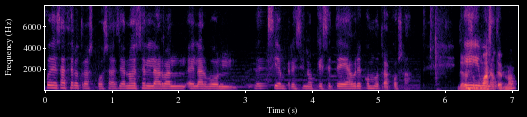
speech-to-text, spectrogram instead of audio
puedes hacer otras cosas. Ya no es el árbol, el árbol de siempre, sino que se te abre como otra cosa. Ya eres Y un bueno, máster, ¿no?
